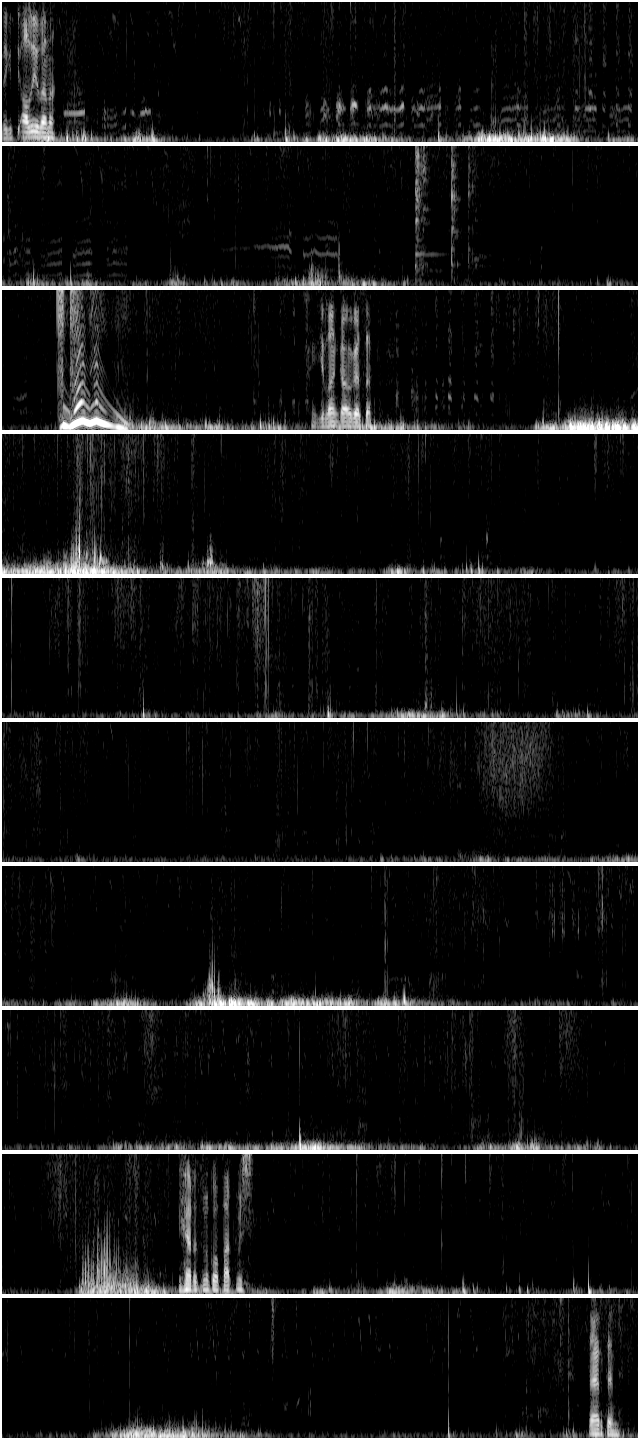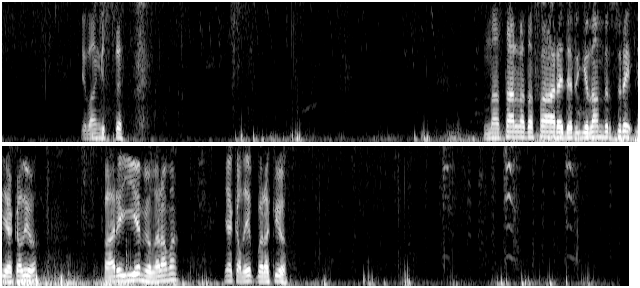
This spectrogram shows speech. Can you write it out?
Hadi git al yılanı. Yılan kavgası. Yarısını kopartmış. Tertemiz. Yılan gitti. Bunlar tarlada faredir, yılandır sürekli yakalıyor. Fareyi yiyemiyorlar ama yakalayıp bırakıyor.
